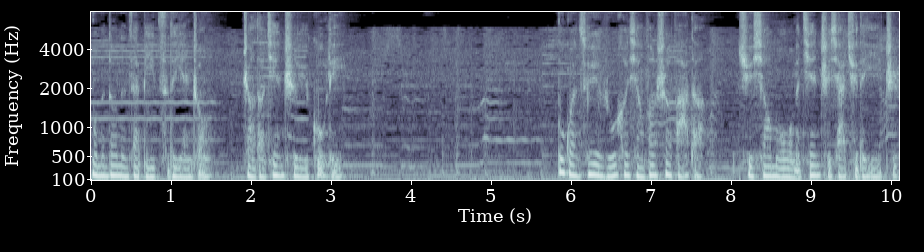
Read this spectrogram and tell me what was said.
我们都能在彼此的眼中找到坚持与鼓励。不管岁月如何想方设法的去消磨我们坚持下去的意志，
